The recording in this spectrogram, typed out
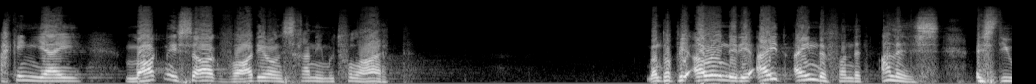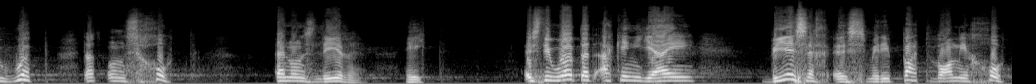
ek en jy maak nie saak waartoe ons gaan nie, moet volhard. Want op die ou en die uiteinde van dit alles is die hoop dat ons God in ons lewe het. Is die hoop dat ek en jy besig is met die pad waarmee God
